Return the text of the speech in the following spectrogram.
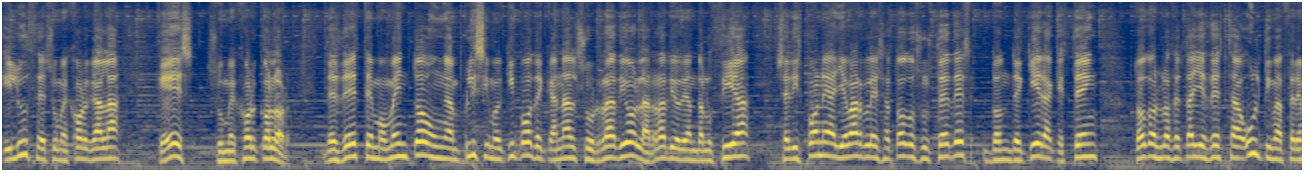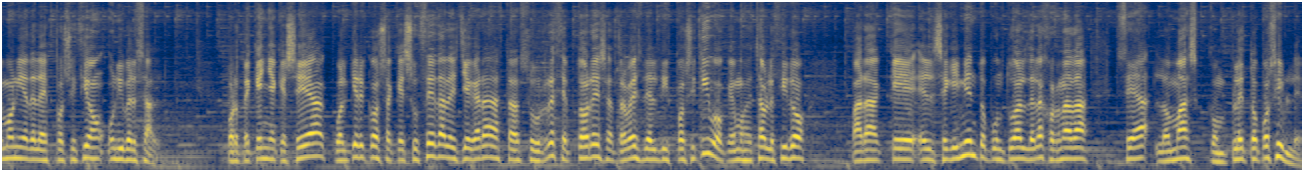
y luce su mejor gala, que es su mejor color. Desde este momento, un amplísimo equipo de Canal Sur Radio, la radio de Andalucía, se dispone a llevarles a todos ustedes, donde quiera que estén, todos los detalles de esta última ceremonia de la Exposición Universal. Por pequeña que sea, cualquier cosa que suceda les llegará hasta sus receptores a través del dispositivo que hemos establecido para que el seguimiento puntual de la jornada sea lo más completo posible.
